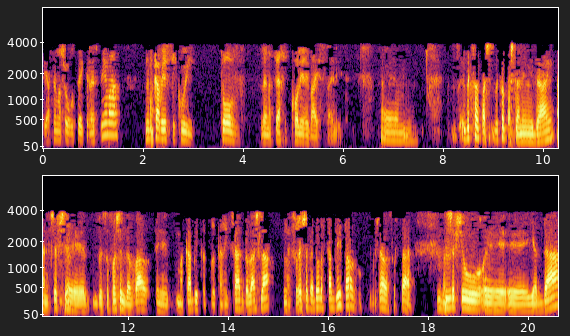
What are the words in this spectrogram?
יעשה מה שהוא רוצה, ייכנס פנימה, למכבי יש סיכוי טוב לנצח את כל יריבה ישראלית. אמ, זה קצת, פש, זה קצת פשטני מדי, אני חושב שבסופו של דבר אה, מכבי את הריצה הגדולה שלה, להפרש הגדול עשתה בלי פרגו, למשל הספסל. אני חושב שהוא אה, אה, ידע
